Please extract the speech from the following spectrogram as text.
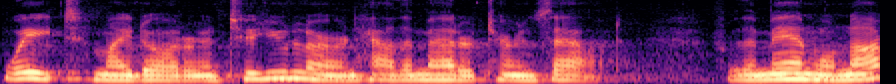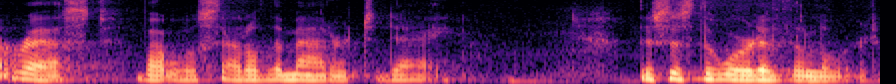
Wait, my daughter, until you learn how the matter turns out, for the man will not rest, but will settle the matter today. This is the word of the Lord.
